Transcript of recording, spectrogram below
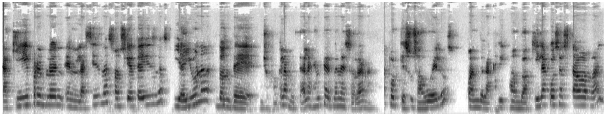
Aquí, por ejemplo, en, las islas, son siete islas, y hay una donde yo creo que la mitad de la gente es venezolana, porque sus abuelos, cuando, la, cuando aquí la cosa estaba mal,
